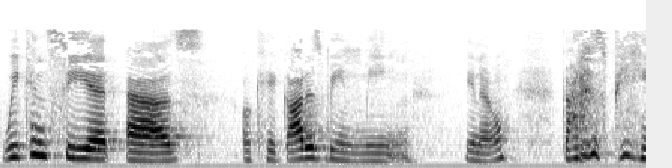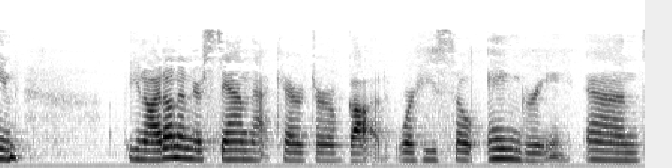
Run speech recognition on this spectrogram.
we can see it as, okay, God is being mean, you know? God is being, you know, I don't understand that character of God where he's so angry and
